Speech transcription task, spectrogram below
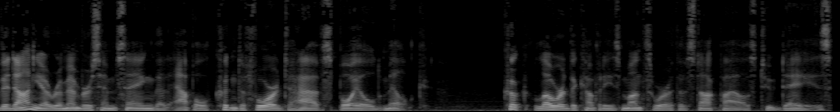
Vidania remembers him saying that Apple couldn't afford to have spoiled milk. Cook lowered the company's month's worth of stockpiles to days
